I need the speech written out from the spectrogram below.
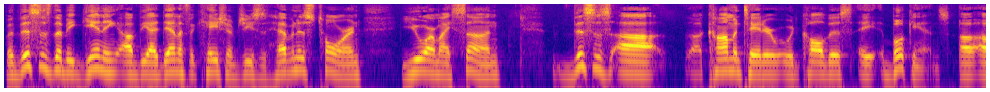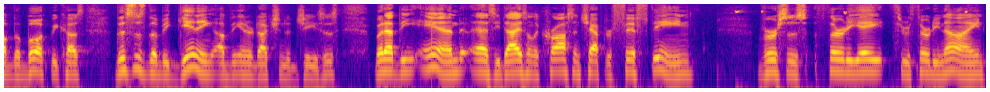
But this is the beginning of the identification of Jesus. Heaven is torn. You are my son. This is uh, a commentator would call this a bookends of, of the book because this is the beginning of the introduction to Jesus. But at the end, as he dies on the cross in chapter 15, verses 38 through 39,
